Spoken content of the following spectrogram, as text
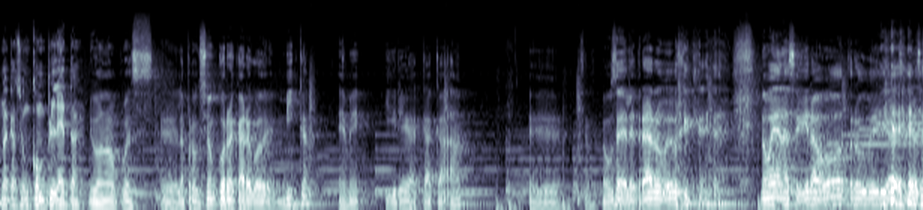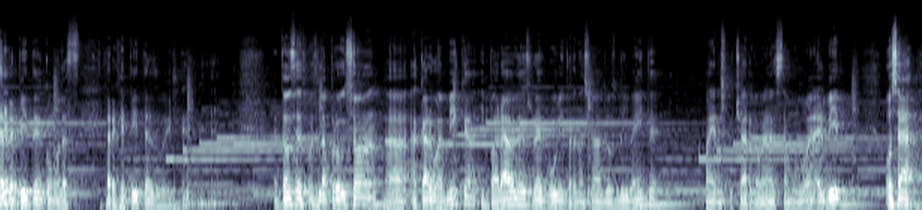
una canción completa. Y bueno, pues eh, la producción corre a cargo de Mika, M-Y-K-K-A. Eh, me gusta deletrearlo, güey, porque no vayan a seguir a otro, güey, ya, ya se repiten como las tarjetitas, güey. Entonces, pues la producción a, a cargo de Mika, Imparables, Red Bull Internacional 2020. Vayan a escucharlo, ¿verdad? está muy bueno. El beat, o sea,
